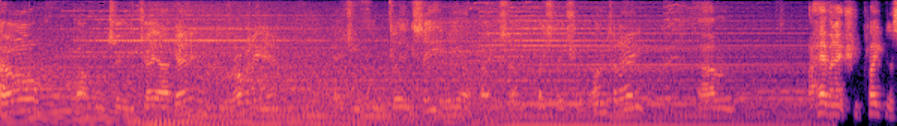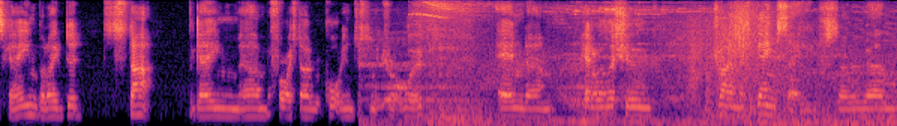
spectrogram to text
Hi welcome to JR Gaming, Robert here. As you can clearly see, we are playing some PlayStation 1 today. Um, I haven't actually played this game, but I did start the game um, before I started recording just to make sure it worked. And um, had a little issue trying to make a game save, so um,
